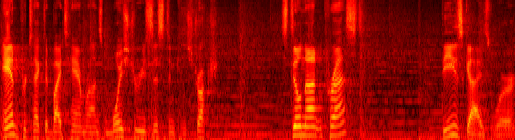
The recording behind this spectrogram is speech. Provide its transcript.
and protected by Tamron's moisture-resistant construction. Still not impressed? These guys were.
